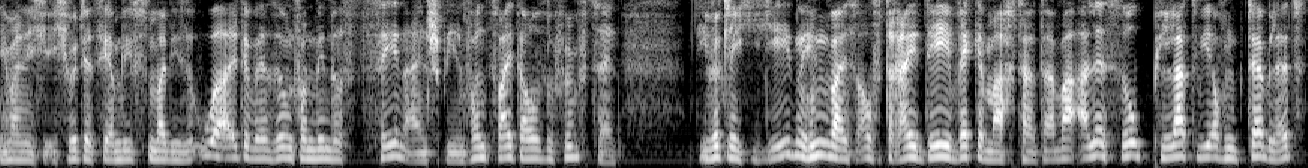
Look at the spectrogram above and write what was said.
Ich meine, ich, ich würde jetzt hier am liebsten mal diese uralte Version von Windows 10 einspielen, von 2015, die wirklich jeden Hinweis auf 3D weggemacht hat. Da war alles so platt wie auf dem Tablet.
